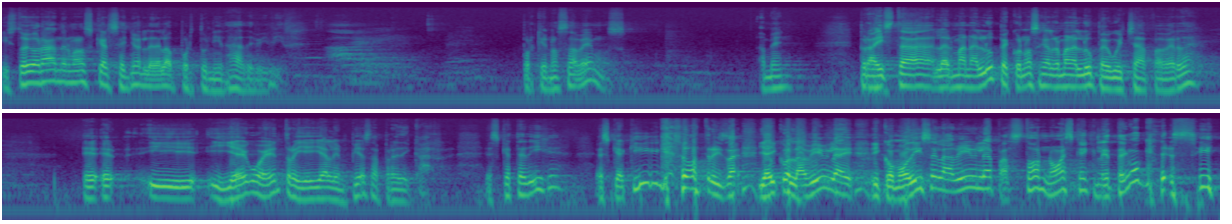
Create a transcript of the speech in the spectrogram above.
Y estoy orando, hermanos, que el Señor le dé la oportunidad de vivir. Porque no sabemos. Amén. Pero ahí está la hermana Lupe. Conocen a la hermana Lupe Huichapa, ¿verdad? Eh, eh, y, y llego, entro y ella le empieza a predicar. Es que te dije, es que aquí, que otro, y ahí con la Biblia, y, como dice la Biblia, pastor, no, es que le tengo que decir.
